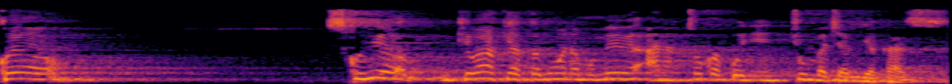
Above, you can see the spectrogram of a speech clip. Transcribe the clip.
Kwa hiyo siku hiyo mke wake akamwona mumewe anatoka kwenye chumba cha mjakazi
